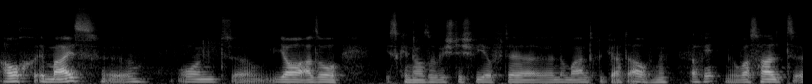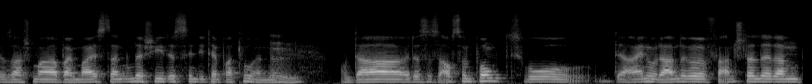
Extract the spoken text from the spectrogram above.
auch im Mais. äh, Und äh, ja, also ist genauso wichtig wie auf der normalen Drückjagd auch. Ne? Okay. Nur was halt, äh, sag ich mal, beim Mais dann ein Unterschied ist, sind die Temperaturen. Ne? Mhm. Und da, das ist auch so ein Punkt, wo der eine oder andere Veranstalter dann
